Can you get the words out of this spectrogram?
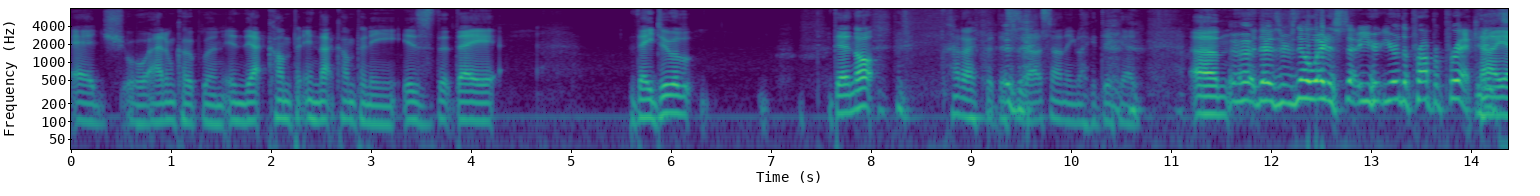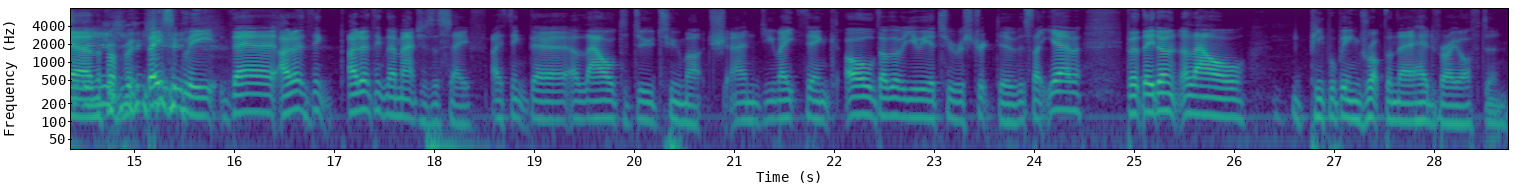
Edge or Adam Copeland in that company in that company is that they they do a, they're not. How do I put this without sounding like a dickhead? Um, Uh, there's, there's no way to say you're, you're the proper prick. Yeah, yeah. The proper, basically, they're. I don't think. I don't think their matches are safe. I think they're allowed to do too much, and you may think, "Oh, WWE are too restrictive." It's like, yeah, but they don't allow people being dropped on their head very often.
